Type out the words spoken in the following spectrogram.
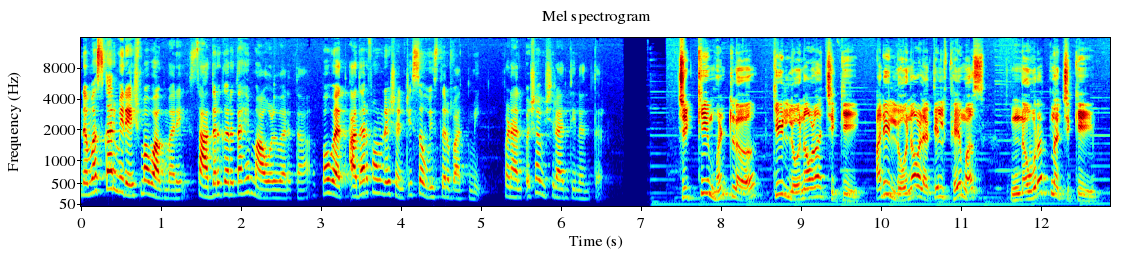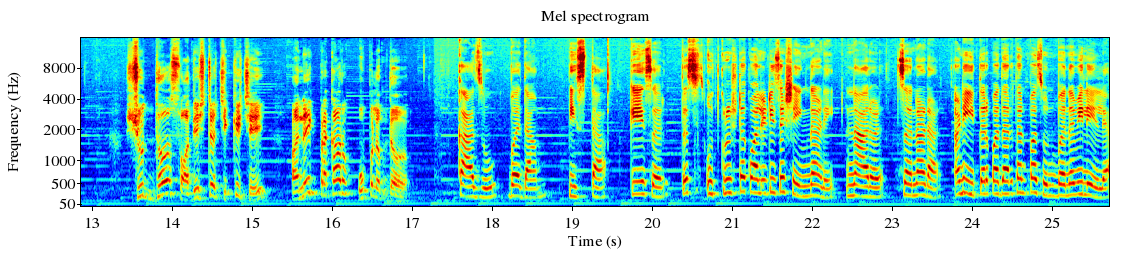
नमस्कार मी रेश्मा वाघमारे. सादर करत आहे मावळ वार्ता. पाहूयात आधार फाउंडेशनची सविस्तर बातमी. पण अल्पशा विश्रांतीनंतर. चिक्की म्हटलं की लोणावळा चिक्की आणि लोणावळ्यातील फेमस नवरत्न चिक्की. शुद्ध स्वादिष्ट चिक्कीचे अनेक प्रकार उपलब्ध. काजू बदाम पिस्ता केसर तसेच उत्कृष्ट क्वालिटीचे शेंगदाणे नारळ चना डाळ आणि इतर पदार्थांपासून बनविलेल्या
